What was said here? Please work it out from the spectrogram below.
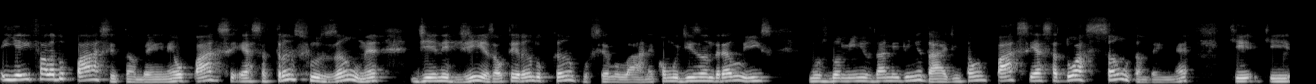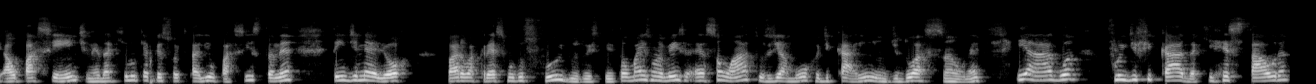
E aí fala do passe também, né? O passe é essa transfusão, né, de energias, alterando o campo celular, né? Como diz André Luiz nos domínios da mediunidade. Então, o passe é essa doação também, né, que, que ao paciente, né, daquilo que a pessoa que está ali, o passista, né, tem de melhor para o acréscimo dos fluidos do espírito. Então, mais uma vez, é, são atos de amor, de carinho, de doação, né? E a água fluidificada que restaura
